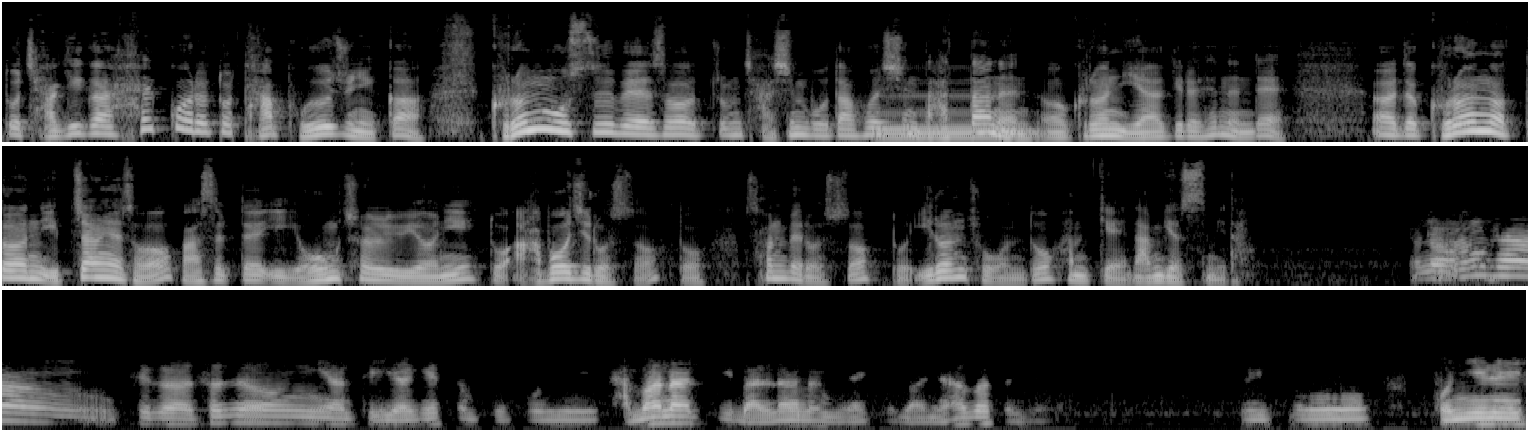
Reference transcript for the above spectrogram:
또 자기가 할 거를 또 다 보여주니까 그런 모습에서 좀 자신보다 훨씬 음. 낫다는 어, 그런 이야기를 했는데 어, 그런 어떤 입장에서 봤을 때 이 여홍철 위원이 또 아버지로서 또 선배로서 또 이런 조언도 함께 남겼습니다. 저는 항상 제가 서정이한테 이야기했던 부분이 자만하지 말라는 이야기를 많이 하거든요. 그리고 본인의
